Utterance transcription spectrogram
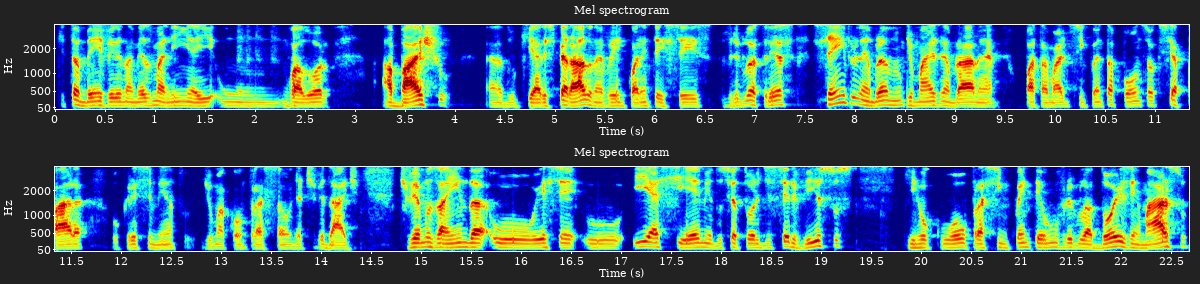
que também veio na mesma linha aí, um valor abaixo uh, do que era esperado, né? Veio em 46,3. Sempre lembrando, demais lembrar, né? O patamar de 50 pontos é o que separa o crescimento de uma contração de atividade. Tivemos ainda o, esse, o ISM do setor de serviços, que recuou para 51,2 em março,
